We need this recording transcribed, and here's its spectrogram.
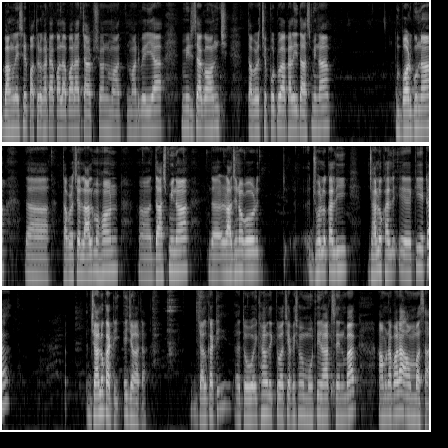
বাংলাদেশের পাথরঘাটা কলাপাড়া চারপসন মাঠ- মাঠবেড়িয়া মির্জাগঞ্জ তারপর হচ্ছে পটুয়াখালী দাসমিনা বরগুনা তারপর হচ্ছে লালমোহন দাসমিনা রাজনগর ঝোলকালি এ, কি এটা? জালকাটি এই জায়গাটা। জালকাটি তো এখানেও দেখতে পাচ্ছি একই সঙ্গে মতিরহাট, সেনবাগ, আমরাপাড়া অম্বাসা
